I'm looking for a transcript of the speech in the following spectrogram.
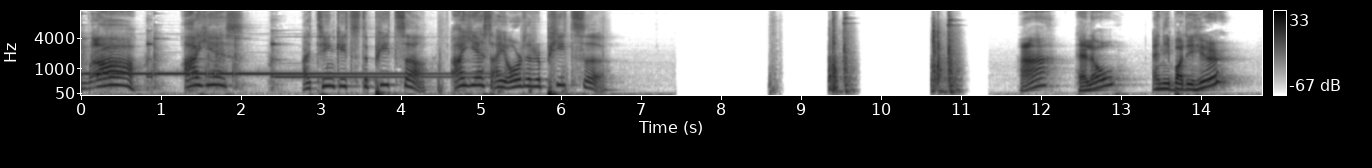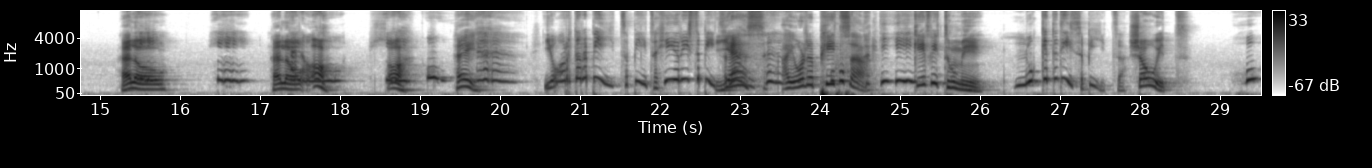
Ah! Ah, yes! I think it's the pizza. Ah, yes, I ordered a pizza. Huh? Hello? Anybody here? Hello? Hello? Oh, oh, hey. You order a pizza, pizza. Here is the pizza. Yes. I ordered pizza. Give it to me. Look at this pizza. Show it. Oh,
